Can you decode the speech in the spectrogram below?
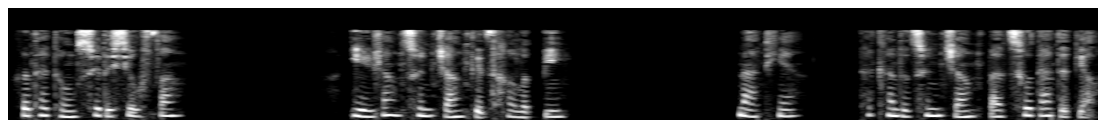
和他同岁的秀芳，也让村长给操了逼。那天，他看到村长把粗大的屌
